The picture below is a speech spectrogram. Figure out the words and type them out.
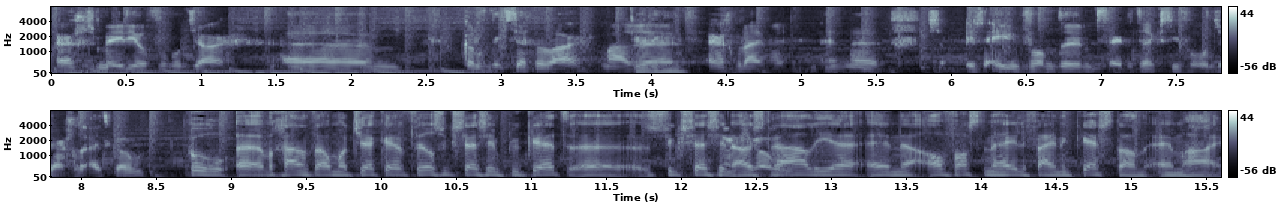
ergens medio volgend jaar. Um, ik kan nog niet zeggen waar, maar uh, erg blij mee. En uh, is een van de tweede tracks die volgend jaar gaat uitkomen. Cool, uh, we gaan het allemaal checken. Veel succes in Phuket, succes in. Australië en alvast een hele fijne kerst dan, M-High.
